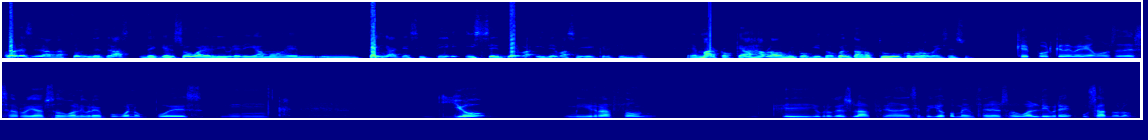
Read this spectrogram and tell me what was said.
¿Cuál es la razón detrás de que el software libre, digamos, em, tenga que existir y se deba y deba seguir creciendo? Eh, Marcos, que has hablado muy poquito, cuéntanos tú cómo lo ves eso. ¿Que ¿Por qué deberíamos de desarrollar software libre? Bueno, pues mm, yo, mi razón, que yo creo que es la final de siempre, yo comencé en el software libre usándolo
